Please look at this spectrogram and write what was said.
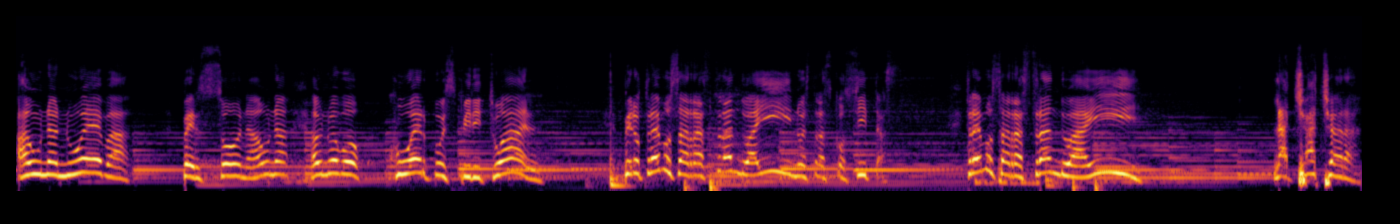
a una nueva persona, a, una, un nuevo cuerpo espiritual. Pero traemos arrastrando ahí nuestras cositas. Traemos arrastrando ahí la cháchara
